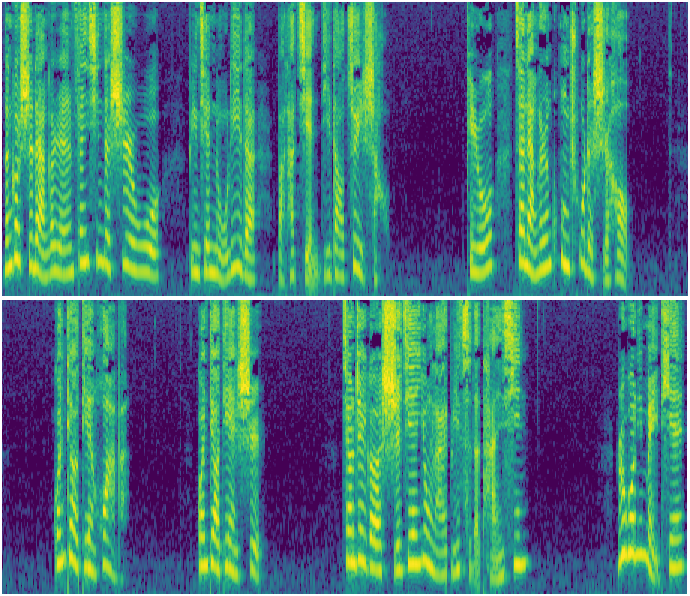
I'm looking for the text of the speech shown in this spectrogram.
能够使两个人分心的事物，并且努力的把它减低到最少。比如在两个人共处的时候，关掉电话吧。关掉电视，将这个时间用来彼此的谈心。如果你每天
